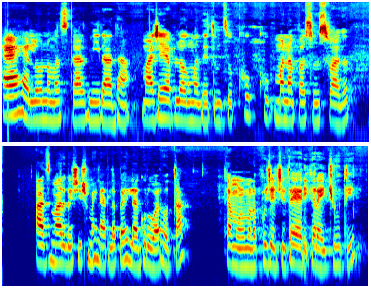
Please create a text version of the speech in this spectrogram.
हाय हॅलो नमस्कार मी राधा. माझ्या या ब्लॉगमध्ये तुमचं खूप खूप मनापासून स्वागत. आज मार्गशीर्ष महिन्यातला पहिला गुरुवार होता. त्यामुळे मला पूजेची तयारी करायची होती.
